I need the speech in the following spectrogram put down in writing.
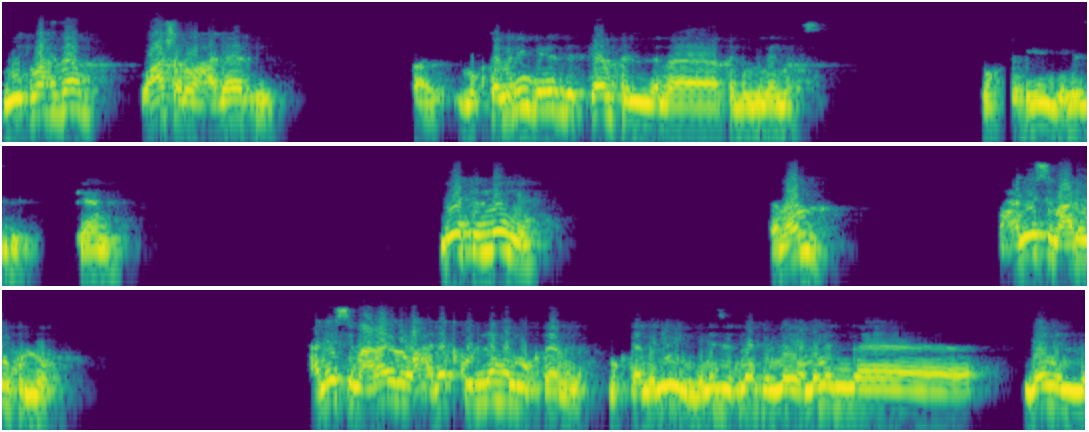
100 وحده و10 وحدات طيب مكتملين بنسبة كام في في من؟ مكتملين بنسبة كام؟ 100% تمام؟ وهنقسم عليهم كلهم هنقسم على الوحدات كلها المكتملة مكتملين بنسبة 100% من ال من ال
